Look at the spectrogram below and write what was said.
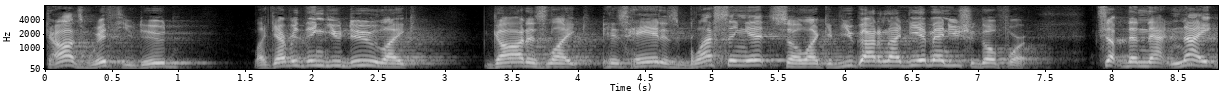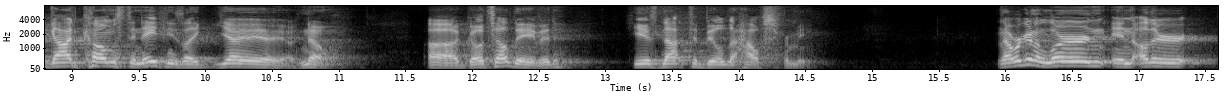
God's with you, dude. Like, everything you do, like, God is like, his hand is blessing it. So, like, if you got an idea, man, you should go for it. Except then that night, God comes to Nathan. He's like, yeah, yeah, yeah, no. Uh, go tell David he is not to build a house for me. Now, we're going to learn in other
